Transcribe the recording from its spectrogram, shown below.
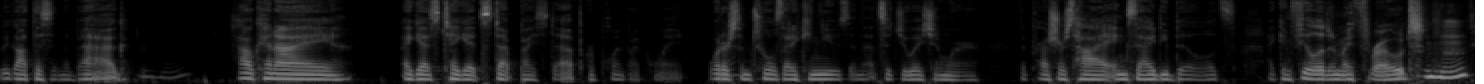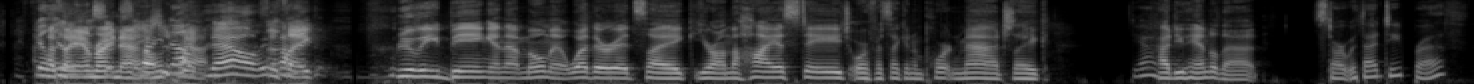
we got this in the bag. How can I, I guess, take it step by step or point by point? What are some tools that I can use in that situation where the pressure's high, anxiety builds, I can feel it in my throat? Mm-hmm. I feel As like I am the right now. Yeah. now. So it's like really being in that moment, whether it's like you're on the highest stage or if it's like an important match, like Yeah. how do you handle that? Start with that deep breath.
